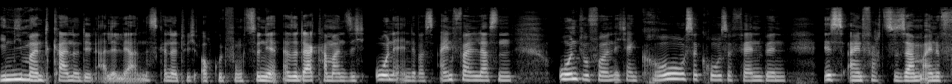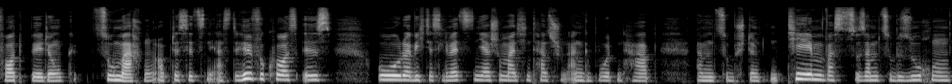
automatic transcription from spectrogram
den niemand kann und den alle lernen. Das kann natürlich auch gut funktionieren. Also da kann man sich ohne Ende was einfallen lassen. Und wovon ich ein großer, großer Fan bin, ist einfach zusammen eine Fortbildung zu machen. Ob das jetzt ein Erste-Hilfe-Kurs ist oder wie ich das im letzten Jahr schon manchen Tanzschulen angeboten habe, ähm, zu bestimmten Themen was zusammen zu besuchen.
